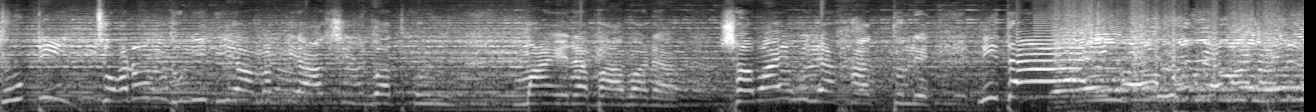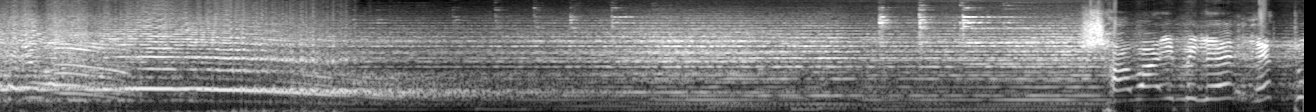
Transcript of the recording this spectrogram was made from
দুটি চরণ ধুলি দিয়ে আমাকে আশীর্বাদ করুন, মায়েরা, বাবারা। সবাই মিলে হাত তুলে সবাই মিলে একটু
